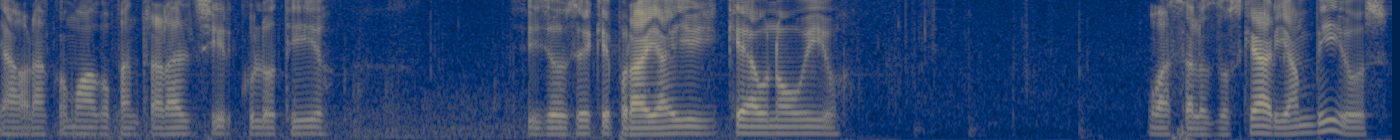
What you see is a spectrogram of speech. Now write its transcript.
Y ahora cómo hago para entrar al círculo, tío. Si yo sé que por ahí, ahí queda uno vivo. O hasta los dos quedarían vivos.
